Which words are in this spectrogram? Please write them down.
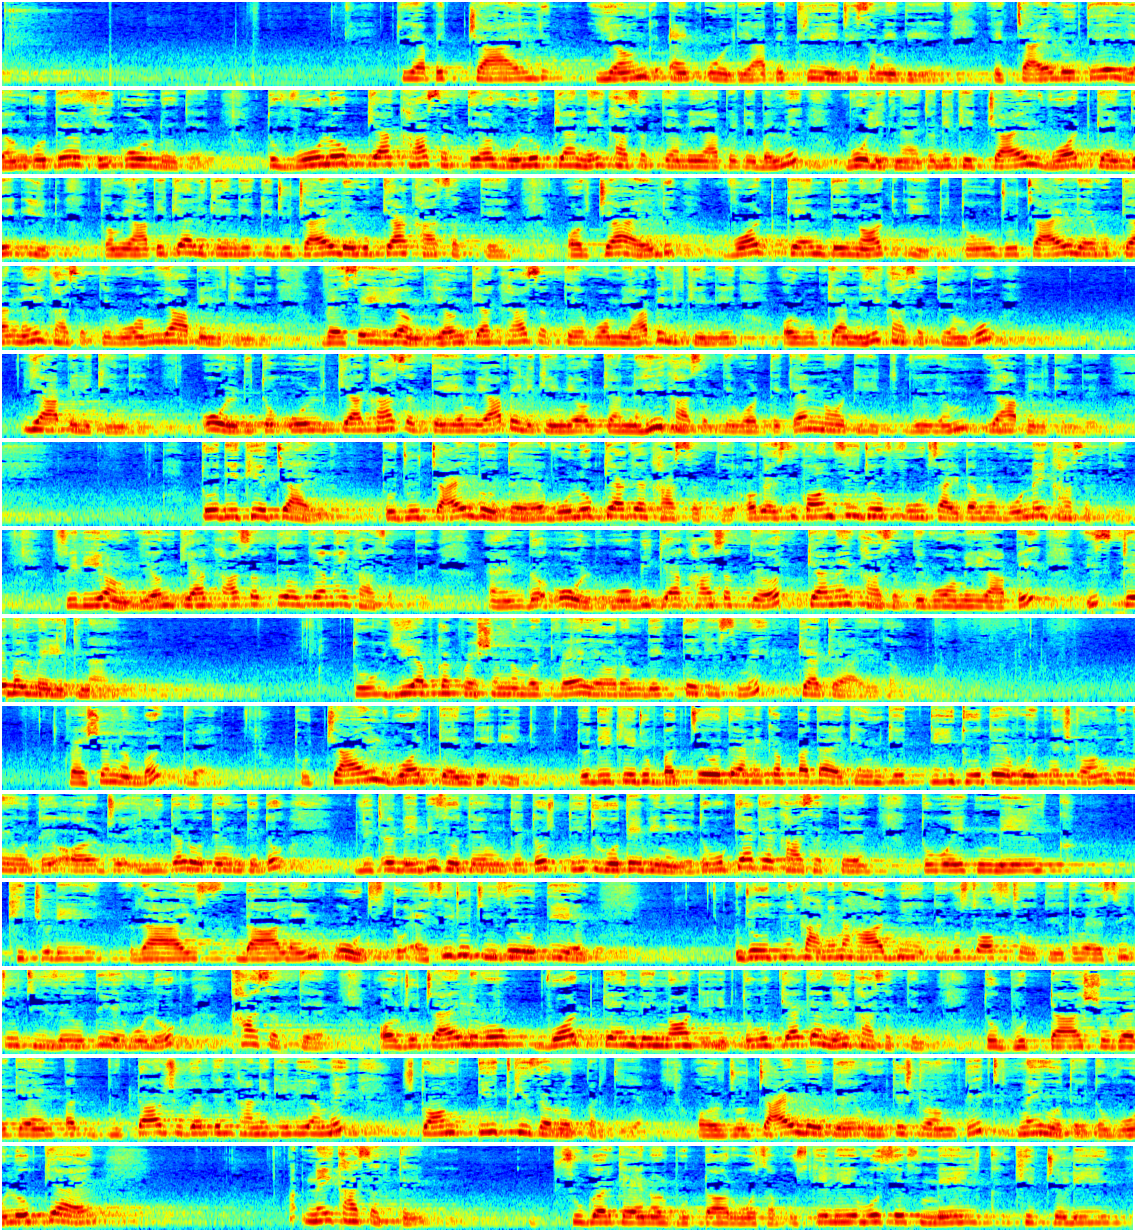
तो यहाँ पे चाइल्ड यंग एंड ओल्ड यहाँ पे थ्री एजी समय दिए। एक चाइल्ड होती है यंग होते हैं और फिर ओल्ड होते हैं। तो वो लोग क्या खा सकते हैं और वो लोग क्या नहीं खा सकते हमें यहाँ पे टेबल में वो लिखना है। तो देखिए child what can they eat तो हम यहाँ पे क्या लिखेंगे कि जो चाइल्ड है वो क्या खा सकते हैं? और child what can they not eat तो जो चाइल्ड है वो क्या नहीं खा सकते, वो हम यहाँ पे लिखेंगे। वैसे यंग यंग क्या खा सकते हैं, वो हम यहाँ पे लिखेंगे। और वो क्या नहीं खा सकते, हम वो यहाँ पे लिखेंगे। ओल्ड तो ओल्ड क्या खा सकते हैं हम? यहाँ पे लिखेंगे और क्या नहीं खा सकते? What they can not eat हम यहाँ पे लिखेंगे। तो देखिए चाइल्ड तो जो चाइल्ड होते हैं, वो लोग क्या क्या खा सकते हैं? और ऐसी कौन सी जो फूड्स आइटम है, वो नहीं खा सकते? फिर यंग यंग क्या खा सकते हैं और क्या नहीं खा सकते? एंड द ओल्ड वो भी क्या खा सकते हैं और क्या नहीं खा सकते? वो हमें यहाँ पे इस टेबल में लिखना है। तो ये आपका क्वेश्चन नंबर ट्वेल्व है और हम देखते हैं कि इसमें क्या क्या आएगा। क्वेश्चन नंबर ट्वेल्व तो child what can they eat तो देखिए, जो बच्चे होते हैं, हमें कब पता है कि उनके टीथ होते हैं, वो इतने स्ट्रांग भी नहीं होते और जो लिटल होते हैं, उनके तो लिटल बेबीज होते हैं, उनके तो टीथ होते भी नहीं है। तो वो क्या क्या खा सकते हैं? तो वो एक milk khichdi rice dal and oats तो ऐसी जो चीज़ें होती है जो उतनी खाने में हार्ड नहीं होती, वो सॉफ्ट होती है तो वैसी जो चीज़ें होती है, वो लोग खा सकते हैं। और जो चाइल्ड है, वो what can they not eat तो वो क्या क्या नहीं खा सकते तो भुट्टा शुगर कैन पर भुट्टा और शुगर कैन खाने के लिए हमें स्ट्रॉन्ग टीथ की ज़रूरत पड़ती है। और जो चाइल्ड होते हैं, उनके स्ट्रॉन्ग टीथ नहीं होते तो वो लोग क्या है, नहीं खा सकते। शुगर कैन और भुट्टा और वो सब, उसके लिए वो सिर्फ़ milk khichdi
